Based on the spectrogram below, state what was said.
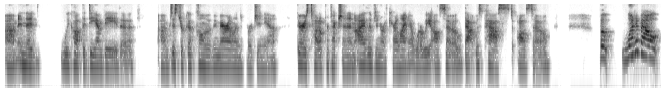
Um, in the we call it the DMV, the um, District of Columbia, Maryland, Virginia. There is title protection, and I lived in North Carolina, where we also that was passed also. But what about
